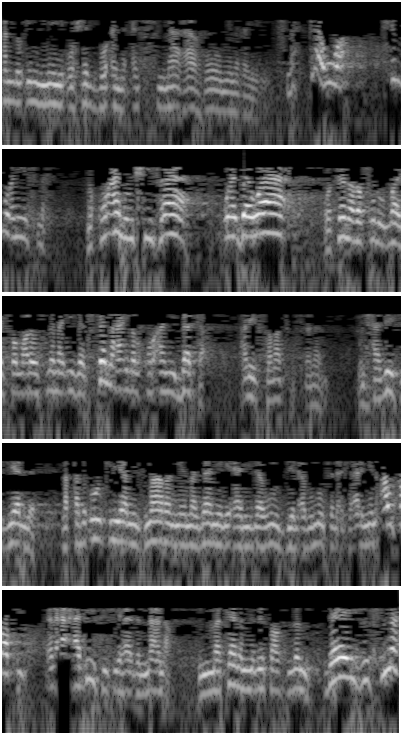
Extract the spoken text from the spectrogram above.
قال له إني أحب أن أسمعه من غيري. اسمع. هو يحب أن يسمع. القرآن شفاء ودواء. وكان رسول الله صلى الله عليه وسلم إذا استمع إلى القرآن بكى عليه الصلاة والسلام. الحديث ديال لقد أوتي مزمارا من مزامر آل داوود ديال أبو موسى الأشعري من ألطف الأحاديث في هذا المعنى. لما كان النبي صلى الله عليه وسلم دايز يسمع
